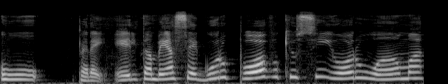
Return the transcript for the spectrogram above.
o, Peraí. Ele também assegura o povo que o Senhor o ama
